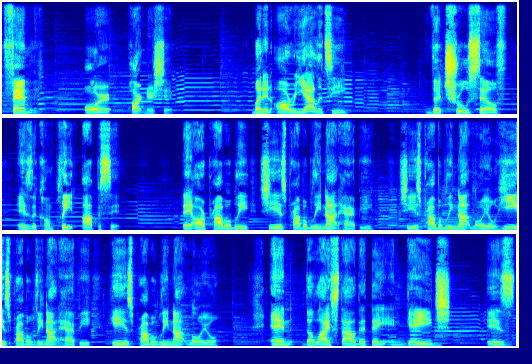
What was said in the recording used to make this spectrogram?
family or partnership. But in all reality, the true self is the complete opposite. They are probably, she is probably not happy. She is probably not loyal. He is probably not happy. He is probably not loyal. And the lifestyle that they engage is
